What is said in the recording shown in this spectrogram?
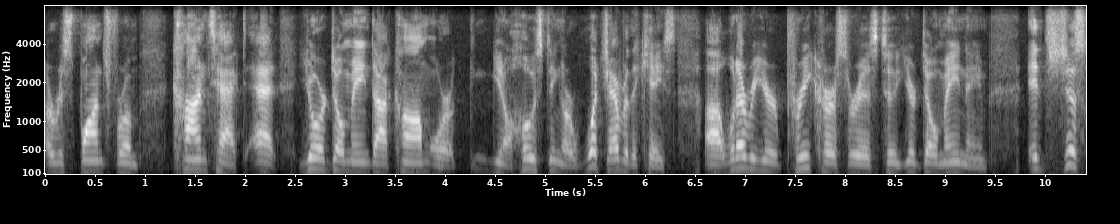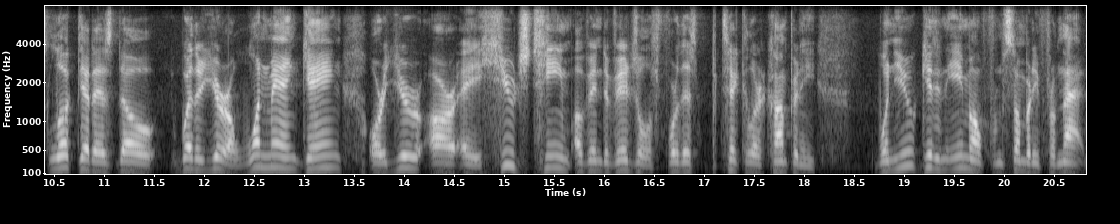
a response from contact at yourdomain.com or you know hosting or whichever the case, uh, whatever your precursor is to your domain name, it's just looked at as though whether you're a one man gang or you are a huge team of individuals for this particular company, when you get an email from somebody from that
